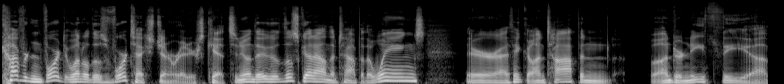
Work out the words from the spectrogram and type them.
covered in vortex, one of those vortex generators kits. You know, they, those go down the top of the wings. They're, I think, on top and underneath the uh,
